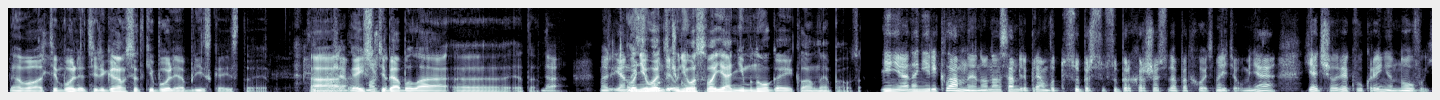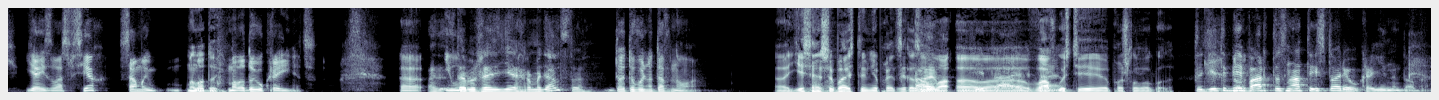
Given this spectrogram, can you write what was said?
Вот. Тем более, Телеграм все-таки более близкая история. А, Гаиш, у тебя была э, это... Да. Я у, него, у него своя немного рекламная пауза. Не-не, она не рекламная, но она на самом деле прям вот супер-супер хорошо сюда подходит. Смотрите, у меня, я человек в Украине новый. Я из вас всех самый молодой, молодой украинец. Э, а и у тебя уже есть громадянство? Да, довольно давно. А, если не ошибаюсь, ты мне про это сказал в, вітаю, в августе прошлого года. Тоді тобі ну, варто знати історію України добре.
